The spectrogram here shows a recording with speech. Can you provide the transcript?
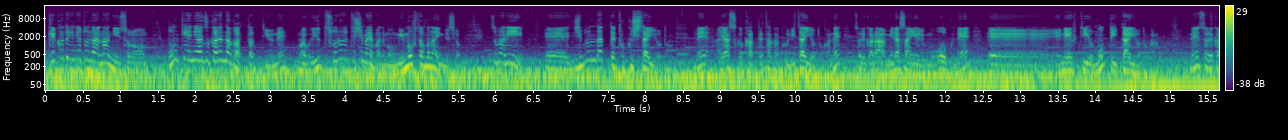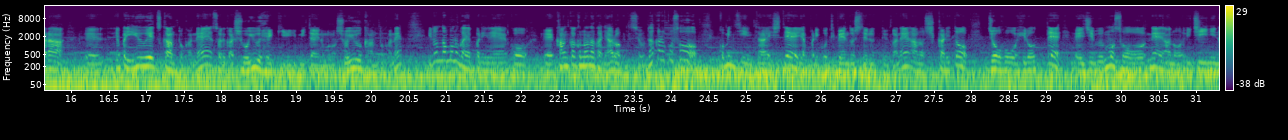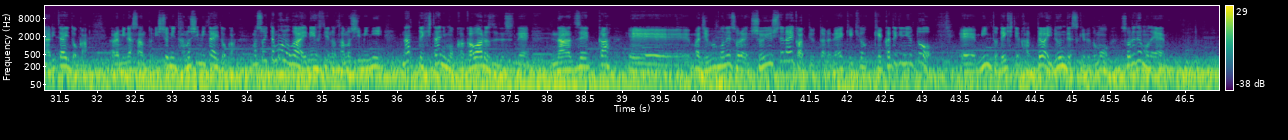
結果的に言うとな、何？その、恩恵に預かれなかったっていうね、まあ、それを言ってしまえばでも身も蓋もないんですよ。つまり、えー、自分だって得したいよと。ね、安く買って高く売りたいよとかね、それから皆さんよりも多くね、えー、NFT を持っていたいよとか、ね、それから、えー、やっぱり優越感とかね、それから所有癖みたいなもの、所有感とかね、いろんなものがやっぱりね、こう、えー、感覚の中にあるわけですよ。だからこそ、コミュニティに対して、やっぱりこう、ディペンドしてるっていうかね、あの、しっかりと情報を拾って、えー、自分もそうね、あの、一員になりたいとか、から皆さんと一緒に楽しみたいとか、まあそういったものが NFT の楽しみになってきたにもかかわらずですね、なぜか、え、まあ自分もね、それ所有してないかって言ったらね、結局、結果的に言うと、え、ミントできて買ってはいるんですけどけれども、それでもね、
